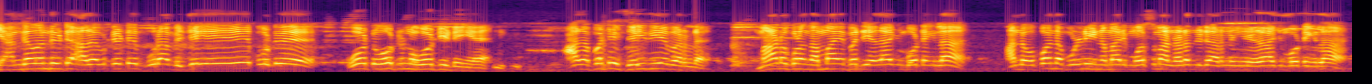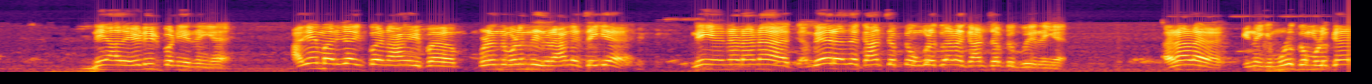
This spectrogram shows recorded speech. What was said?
நீ அங்க வந்துட்டு அதை விட்டுட்டு பூரா விஜயே போட்டு ஓட்டு ஓட்டுன்னு ஓட்டிட்டீங்க. அதை பற்றி செய்தியே வரல. மாடக்குளங்க அம்மாயை பற்றி ஏதாச்சும் போட்டீங்களா? அந்த ஒப்பந்த புள்ளி இந்த மாதிரி மோசமா நடந்துட்டாருன்னு நீங்க ஏதாச்சும் போட்டீங்களா? நீ அதை எடிட் பண்ணிடுறீங்க. அதே மாதிரி தான் இப்போ நாங்கள் இப்போ விழுந்து விழுந்து இது நாங்கள் செய்ய. நீ என்னடான்னா வேற ஏதாவது கான்செப்ட் உங்களுக்கு வேணா கான்செப்ட் போயிடுறீங்க. அதனால இன்னைக்கு முழுக்க முழுக்க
